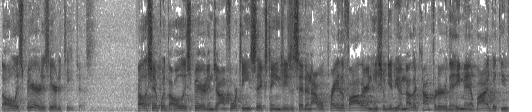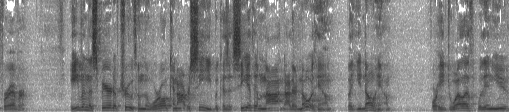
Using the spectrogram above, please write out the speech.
The Holy Spirit is here to teach us. Fellowship with the Holy Spirit. In John 14, 16, Jesus said, And I will pray the Father, and he shall give you another comforter that he may abide with you forever even the Spirit of truth, whom the world cannot receive, because it seeth him not, neither knoweth him, but you know him, for he dwelleth within you,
